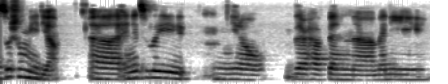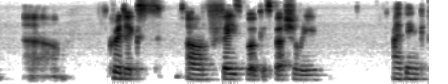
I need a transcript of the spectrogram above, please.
social media uh, in Italy, mm, you know, there have been uh, many um, critics of Facebook, especially. I think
